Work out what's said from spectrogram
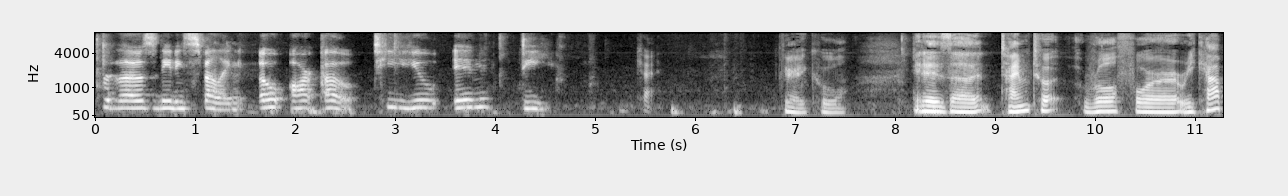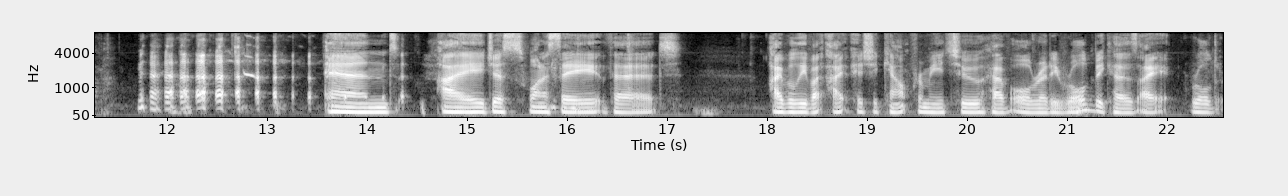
For those needing spelling, O R O T U N D. Very cool. It is uh, time to roll for recap. and I just want to say that I believe I, I, it should count for me to have already rolled because I rolled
